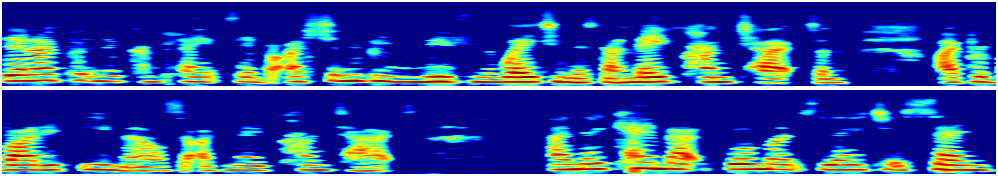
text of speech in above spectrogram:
Then I put in a complaint saying, but I shouldn't have been removed from the waiting list. I made contact and I provided emails that I'd made contact. And they came back four months later saying,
